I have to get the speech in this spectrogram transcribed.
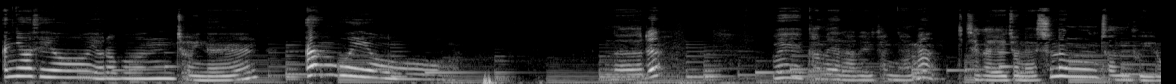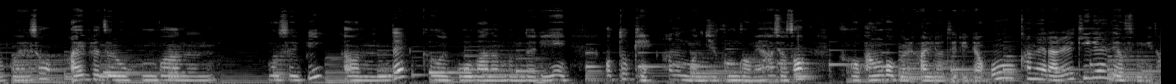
안녕하세요 여러분. 저희는 앙고예요. 오늘은 왜 카메라를 켰냐면 제가 예전에 수능 전 브이로그에서 아이패드로 공부하는 모습이 나왔는데 그걸 보고 많은 분들이 어떻게 하는 건지 궁금해 하셔서 그거 방법을 알려드리려고 카메라를 켜게 되었습니다.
